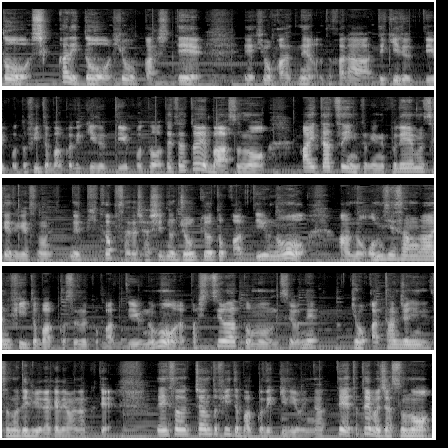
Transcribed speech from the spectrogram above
としっかりと評価して、え評価ね、だからできるっていうこと、フィードバックできるっていうこと。で、例えば、その、配達員の時にクレームつけるときその、ね、ピックアップされた写真の状況とかっていうのを、あの、お店さん側にフィードバックするとかっていうのも、やっぱ必要だと思うんですよね。評価、単純にそのレビューだけではなくて。で、そのちゃんとフィードバックできるようになって、例えばじゃあその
